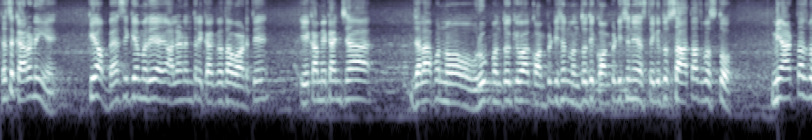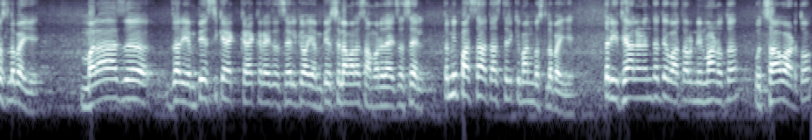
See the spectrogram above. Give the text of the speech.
त्याचं कारणही आहे की अभ्यासिकेमध्ये आल्यानंतर एकाग्रता वाढते. एकामेकांच्या ज्याला आपण रूप म्हणतो किंवा कॉम्पिटिशन म्हणतो ते कॉम्पिटिशन हे असते की तो सहा तास बसतो. मी आठ तास बसलं पाहिजे. मला आज जर M P S C crack crack करायचं असेल किंवा एम पी एस सीला मला सामोरं जायचं असेल तर मी पाच सहा तास तरी किमान बसलं पाहिजे. तर इथे आल्यानंतर ते वातावरण निर्माण होतं उत्साह वाढतो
